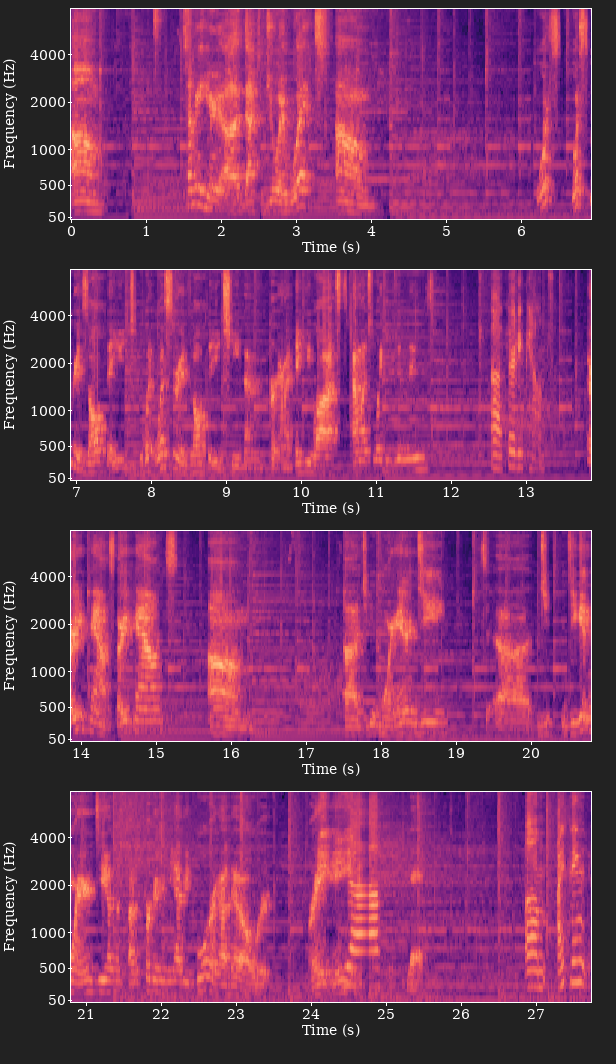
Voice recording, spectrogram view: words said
Um, tell me here, uh, Dr. Joy, what um, what's what's the result that you what, what's the result that you achieved under the program? I think you lost how much weight did you lose? Uh, Thirty pounds. Thirty pounds. Thirty pounds. Um, uh, did you get more energy? Uh, did, you, did you get more energy on the on the program than you had before, or how did that all work? Or any, any yeah. yeah. Um, I think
